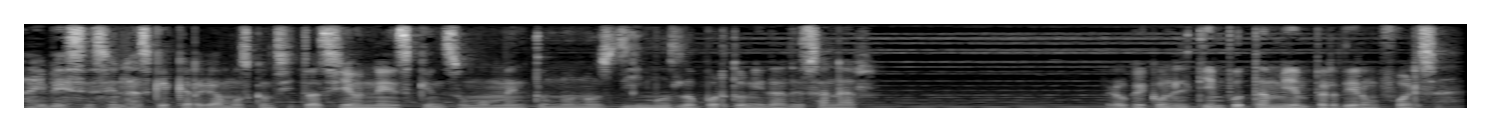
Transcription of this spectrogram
Hay veces en las que cargamos con situaciones que en su momento no nos dimos la oportunidad de sanar, pero que con el tiempo también perdieron fuerza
